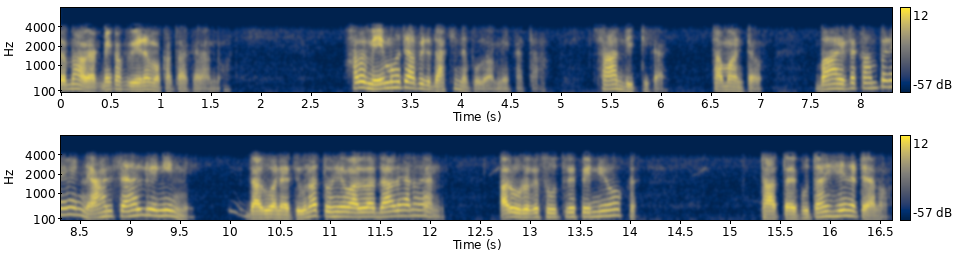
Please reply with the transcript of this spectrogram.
ස්වභාවයක්. මේක අපි වෙනම කතා කරනවා. හැබැයි මේ මොහොතේ අපිට දකින්න පුළුවන් මේ කතාව. සාන්දිටිකයි. Tamanට බාහිරට කම්පණය වෙන්නේ. හරි සහැල්ලුවෙන් ඉන්නේ. දරුවා නැති වුණත් ඔහෙ වල්ලා දාලා යනවා යන්නේ. අර උරග සූත්‍රේ පෙන්වන්නේ ඕක. තාත්තයි පුතයි හේනට යනවා.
